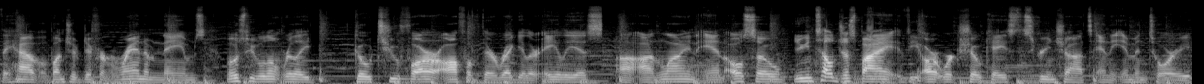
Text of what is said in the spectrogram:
they have a bunch of different random names. Most people don't really go too far off of their regular alias uh, online and also you can tell just by the artwork showcase the screenshots and the inventory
